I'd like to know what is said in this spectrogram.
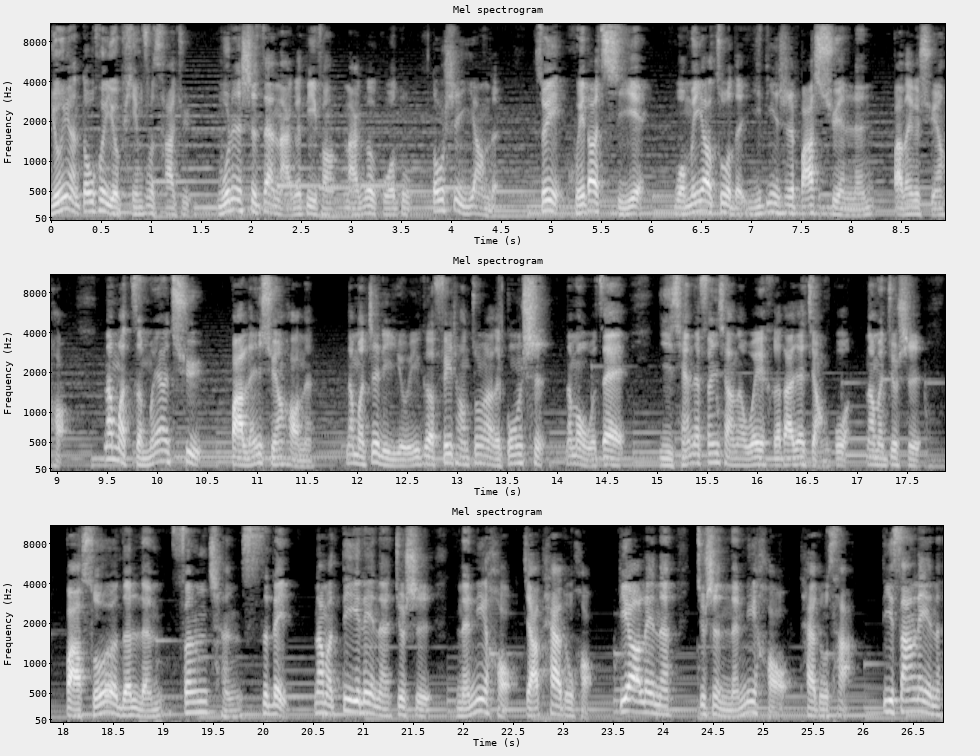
永远都会有贫富差距，无论是在哪个地方、哪个国度都是一样的。所以回到企业，我们要做的一定是把选人把它给选好。那么怎么样去把人选好呢？那么这里有一个非常重要的公式。那么我在以前的分享呢，我也和大家讲过，那么就是。把所有的人分成四类，那么第一类呢，就是能力好加态度好；第二类呢，就是能力好态度差；第三类呢，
